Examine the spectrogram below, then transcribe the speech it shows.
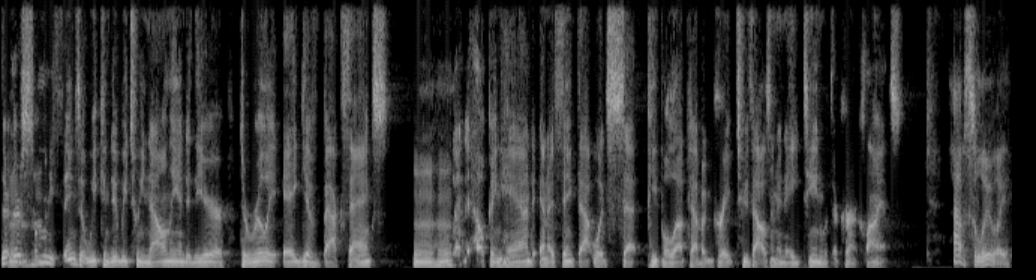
There, mm-hmm. There's so mm-hmm. many things that we can do between now and the end of the year to really a give back thanks mm-hmm. lend a helping hand. And I think that would set people up to have a great 2018 with their current clients. Absolutely.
